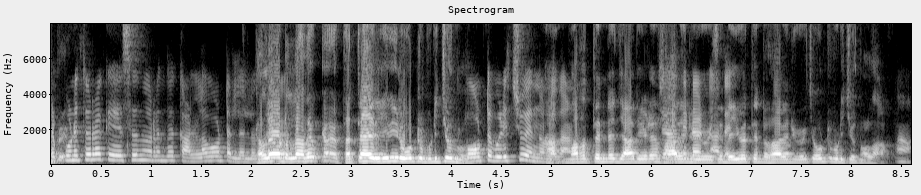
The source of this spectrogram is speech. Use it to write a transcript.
തൃപ്പൂണിത്തുറ കേസ് എന്ന് പറയുന്നത് കള്ളവോട്ടല്ലല്ലോ കള്ളവോട്ടല്ല അത് തെറ്റായ രീതിയിൽ വോട്ട് പിടിച്ചു വോട്ട് പിടിച്ചു എന്നുള്ളതാണ്. മതത്തിന്റെ ജാതിയുടെയും സ്വാധീനം ഉപയോഗിച്ച് ദൈവത്തിന്റെ സാധനം സ്വാധീനം ഉപയോഗിച്ച് വോട്ട് പിടിച്ചു എന്നുള്ളതാണ്.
